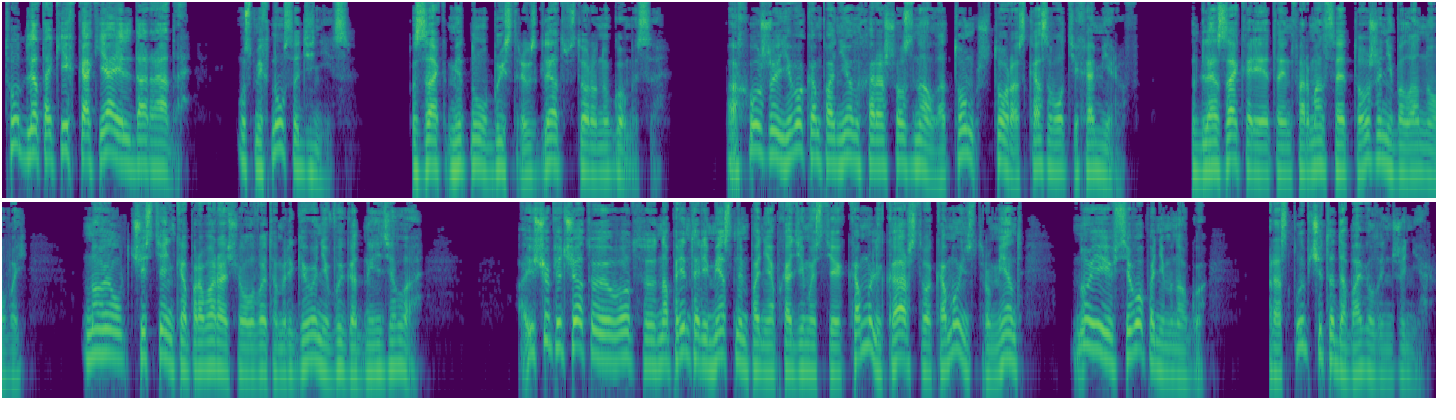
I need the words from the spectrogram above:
Тут для таких, как я, Эльдорадо. Усмехнулся Денис. Зак метнул быстрый взгляд в сторону Гомеса. Похоже, его компаньон хорошо знал о том, что рассказывал Тихомиров. Для Закари эта информация тоже не была новой. Нойл частенько проворачивал в этом регионе выгодные дела. А еще печатаю вот на принтере местным по необходимости, кому лекарство, кому инструмент, ну и всего понемногу. Расплывчато добавил инженер.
